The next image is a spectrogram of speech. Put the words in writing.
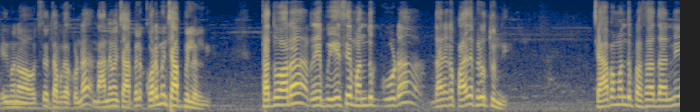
ఇది మనం ఉచిత చేప కాకుండా నాణ్యమైన చేపలు కొరమైన చేప పిల్లల్ని. తద్వారా రేపు వేసే మందుకు కూడా దాని యొక్క ప్రాధాన్యత పెరుగుతుంది. చేప మందు ప్రసాదాన్ని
